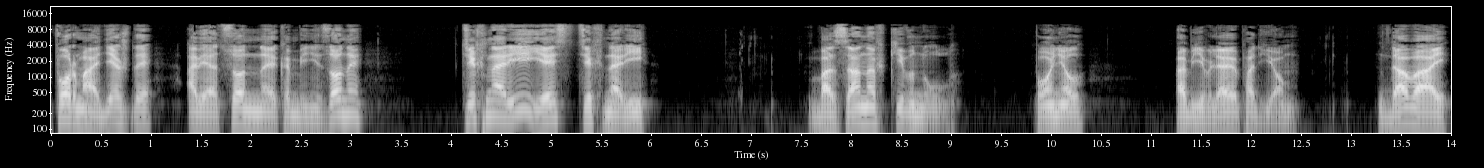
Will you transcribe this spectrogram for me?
Форма одежды, авиационные комбинезоны. Технари есть технари. Базанов кивнул. Понял. Объявляю подъем. Давай.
